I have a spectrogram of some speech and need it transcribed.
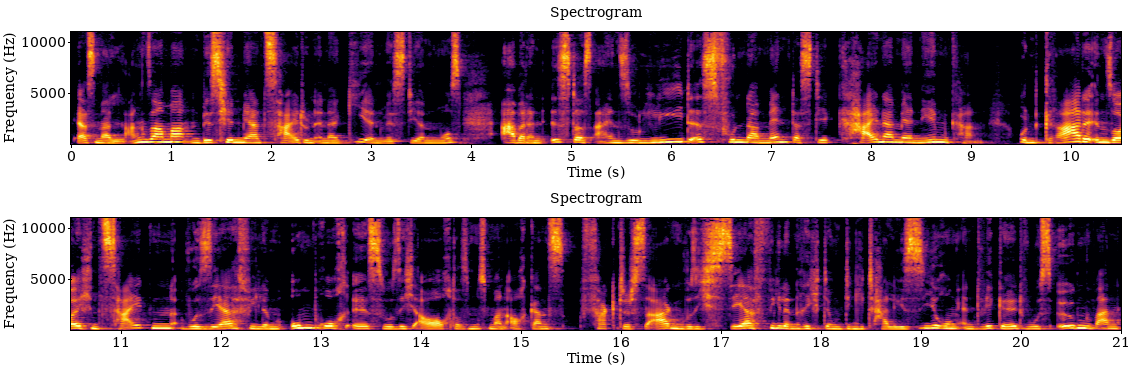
erstmal langsamer, ein bisschen mehr Zeit und Energie investieren muss. Aber dann ist das ein solides Fundament, das dir keiner mehr nehmen kann. Und gerade in solchen Zeiten, wo sehr viel im Umbruch ist, wo sich auch, das muss man auch ganz faktisch sagen, wo sich sehr viel in Richtung Digitalisierung entwickelt, wo es irgendwann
